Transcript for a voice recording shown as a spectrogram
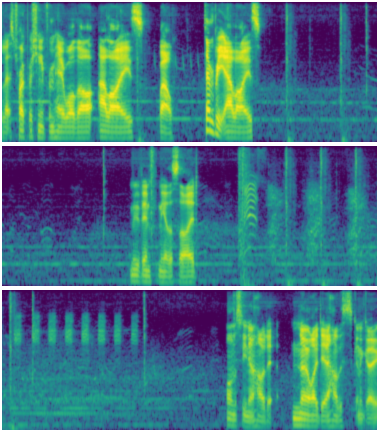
Let's try pushing from here while our allies, well, temporary allies, move in from the other side. Honestly, no, how no idea how this is going to go.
